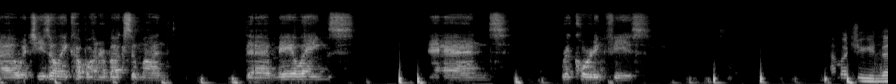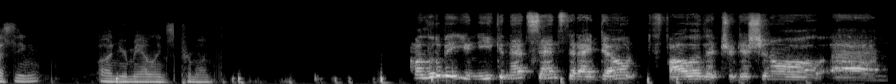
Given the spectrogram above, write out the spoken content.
uh, which is only a couple hundred bucks a month the mailings and recording fees how much are you investing on your mailings per month i'm a little bit unique in that sense that i don't follow the traditional um,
